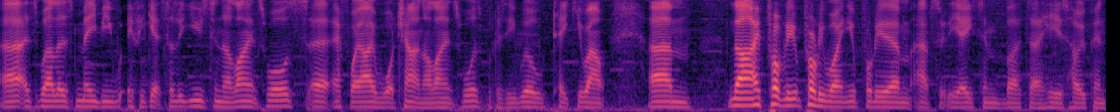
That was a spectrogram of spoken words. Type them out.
uh, as well as maybe if he gets used in Alliance Wars. Uh, FYI, watch out in Alliance Wars because he will take you out. Um, no, I probably probably won't. You'll probably um, absolutely hate him, but uh, he is hoping.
